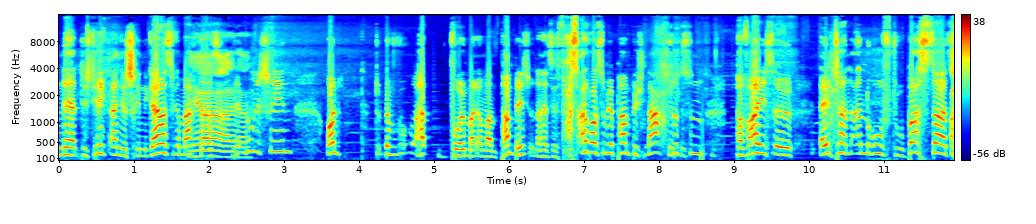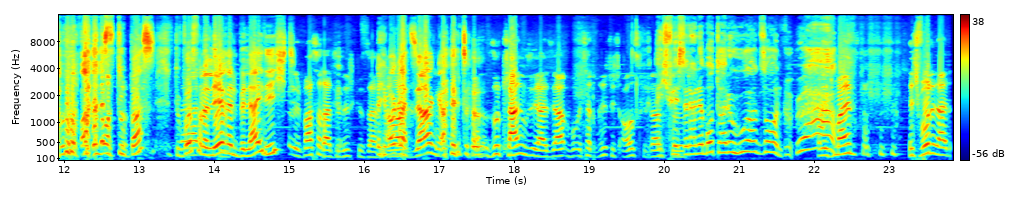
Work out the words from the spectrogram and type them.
Und der hat dich direkt angeschrien. Egal, was du gemacht Ja, hast. Der Alter. hat nur geschrien. Und. du- hat- Wohl man irgendwann pumpig und dann hat sie gesagt, was antwortest du mir pumpig? Nachsitzen, Verweis, äh, Elternanruf, du Bastard. So dem Was? Du was? Du wurdest von der Lehrerin beleidigt? Bastard hat sie nicht gesagt. Ich wollte gerade sagen, Alter. so klang sie halt, ja, wo ist halt richtig ausgerastet. Ich feste deine Mutter, du Hurensohn. Und ich meine, ich wurde da halt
